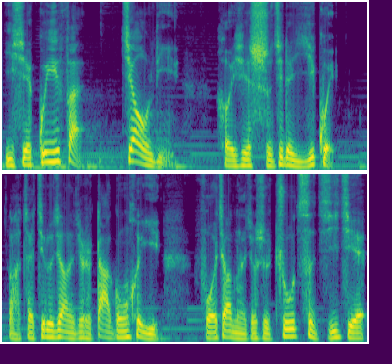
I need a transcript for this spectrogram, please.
一些规范、教理和一些实际的仪轨啊。在基督教呢，就是大公会议；佛教呢，就是诸次集结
